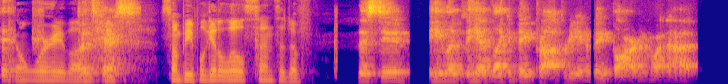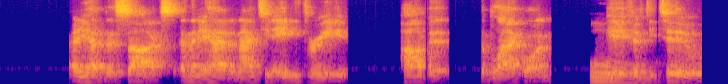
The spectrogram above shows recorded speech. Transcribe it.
Don't worry about it. Some people get a little sensitive. this dude. He lived. He had like a big property and a big barn and whatnot. And he had the Sachs, and then he had a 1983 Hobbit, the black one, Ooh. the A52.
